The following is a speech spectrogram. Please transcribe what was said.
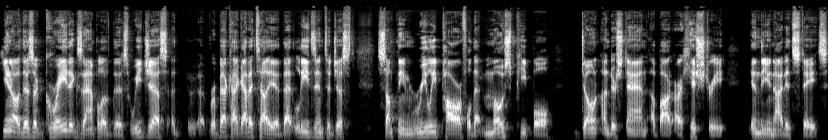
You know, there's a great example of this. We just, uh, uh, Rebecca, I got to tell you, that leads into just something really powerful that most people don't understand about our history in the United States.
